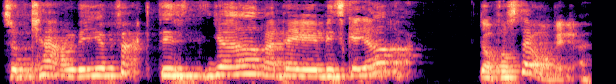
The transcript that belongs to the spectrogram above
så kan vi ju faktiskt göra det vi ska göra. Då förstår vi det.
